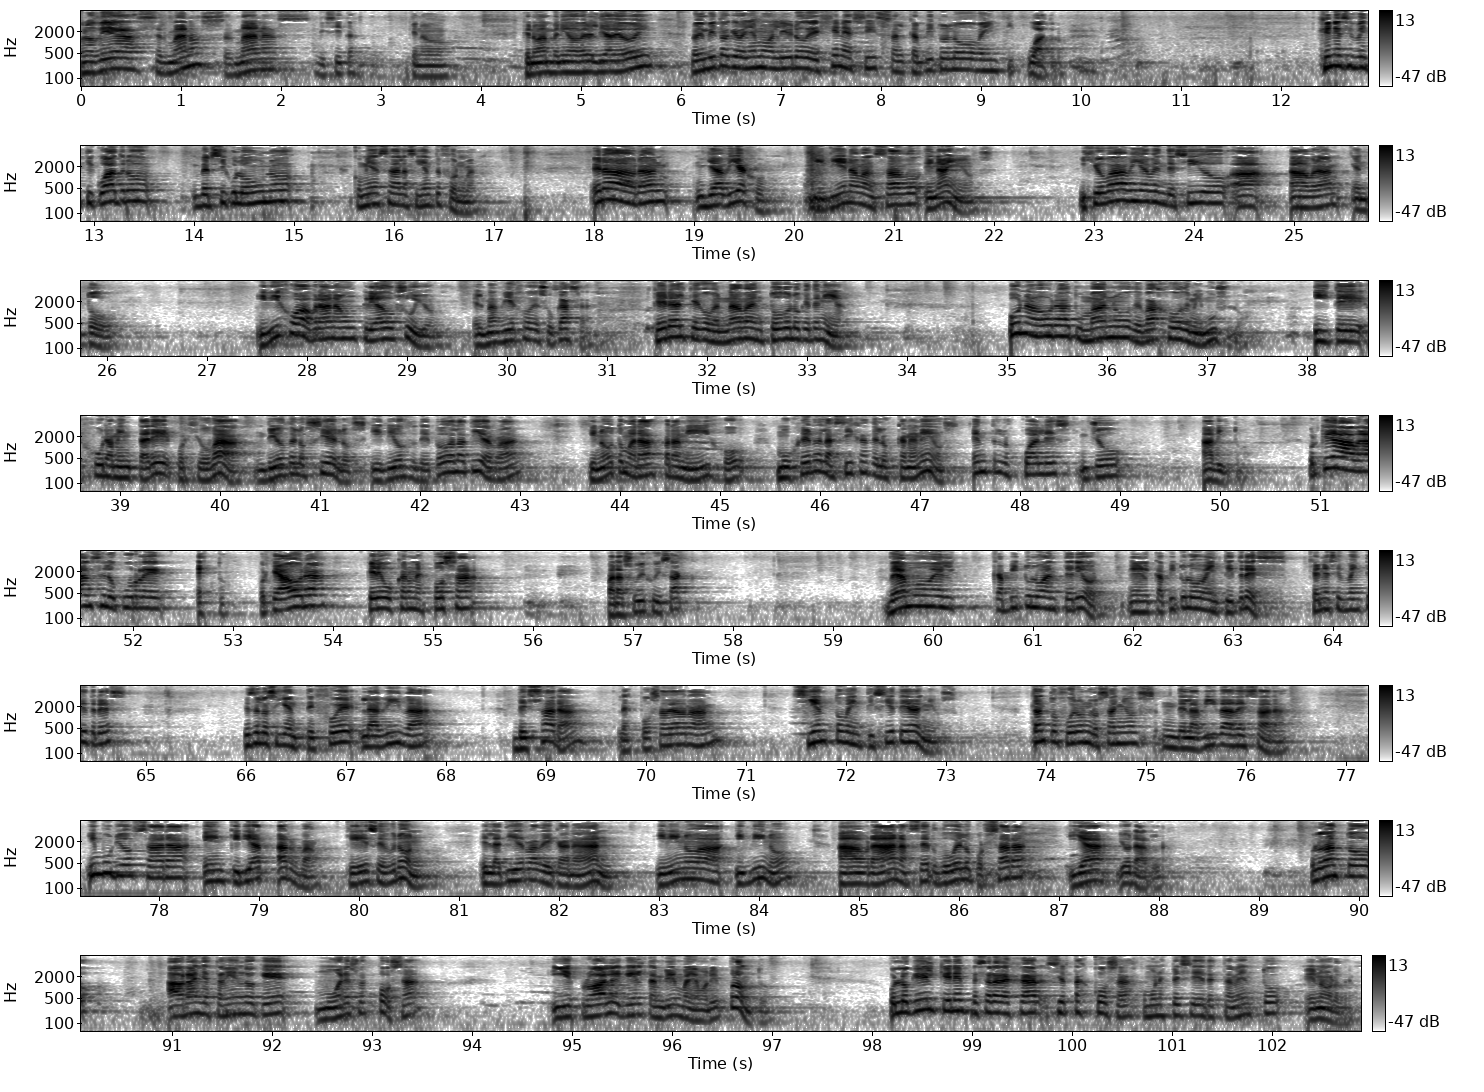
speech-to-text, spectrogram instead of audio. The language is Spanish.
Buenos días, hermanos, hermanas, visitas que, no, que nos han venido a ver el día de hoy. Los invito a que vayamos al libro de Génesis, al capítulo 24. Génesis 24, versículo 1, comienza de la siguiente forma. Era Abraham ya viejo y bien avanzado en años, y Jehová había bendecido a Abraham en todo. Y dijo a Abraham a un criado suyo, el más viejo de su casa, que era el que gobernaba en todo lo que tenía. Pon ahora tu mano debajo de mi muslo, y te juramentaré por Jehová, Dios de los cielos y Dios de toda la tierra, que no tomarás para mi hijo mujer de las hijas de los cananeos, entre los cuales yo habito. ¿Por qué a Abraham se le ocurre esto? Porque ahora quiere buscar una esposa para su hijo Isaac. Veamos el capítulo anterior, en el capítulo 23, Génesis 23, dice lo siguiente, fue la vida de Sara, la esposa de Abraham, 127 años. Tanto fueron los años de la vida de Sara. Y murió Sara en Kiriat Arba, que es Hebrón, en la tierra de Canaán. Y vino a, y vino a Abraham a hacer duelo por Sara y a llorarla. Por lo tanto, Abraham ya está viendo que muere su esposa y es probable que él también vaya a morir pronto. Por lo que él quiere empezar a dejar ciertas cosas como una especie de testamento en orden.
